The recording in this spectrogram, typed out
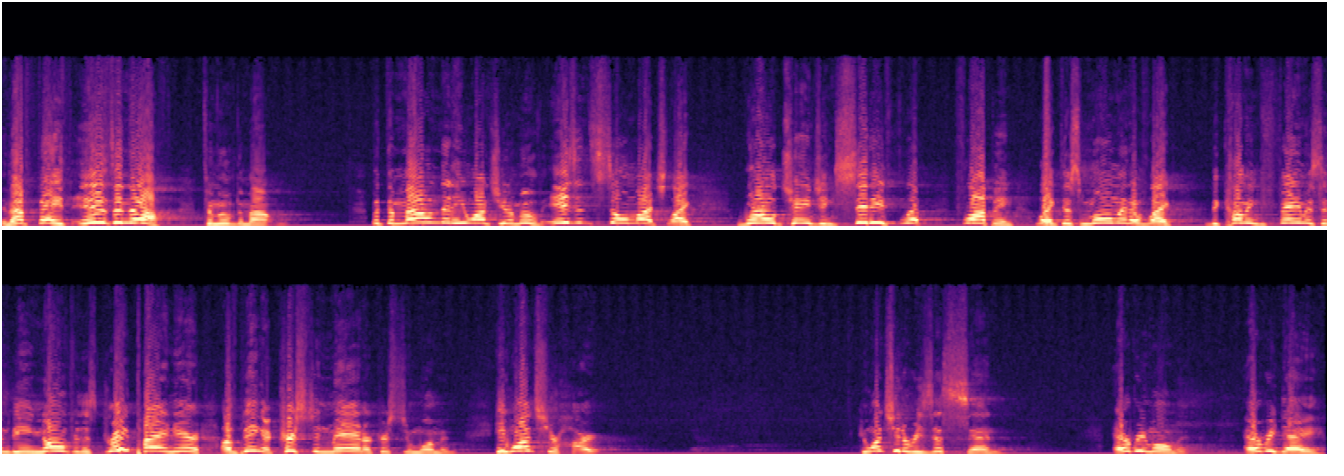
and that faith is enough to move the mountain. But the mountain that he wants you to move isn't so much like world changing, city flip flopping, like this moment of like becoming famous and being known for this great pioneer of being a Christian man or Christian woman. He wants your heart. He wants you to resist sin every moment, every day,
